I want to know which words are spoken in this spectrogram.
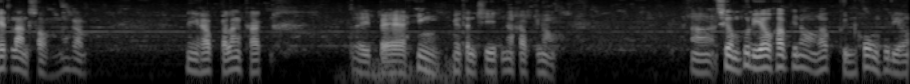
เฮ็ดล้านสองนะครับ นี่ครับกำลังทักไอแปรหิ่งเมทัลชีตนะครับพี่น้องอ่าเชื่อมผู้เดียวครับพี่น้องครับขึ้นโค้งผู้เดียว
